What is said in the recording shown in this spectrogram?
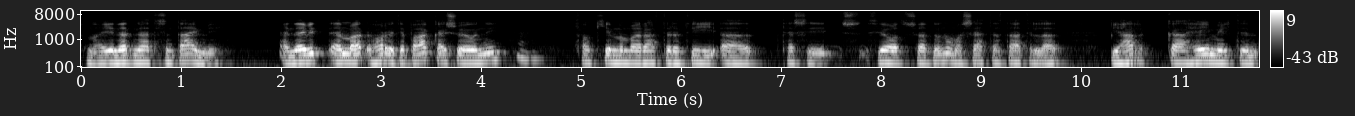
Svona ég nefni þetta sem dæmi en ef, ef maður horfið tilbaka í sögunni Mhm. þá kemur maður aftur að því að þessi þjóðsöfnun hún var sett að stað til að bjarga heimildum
